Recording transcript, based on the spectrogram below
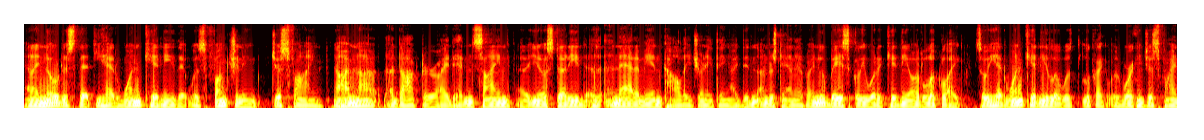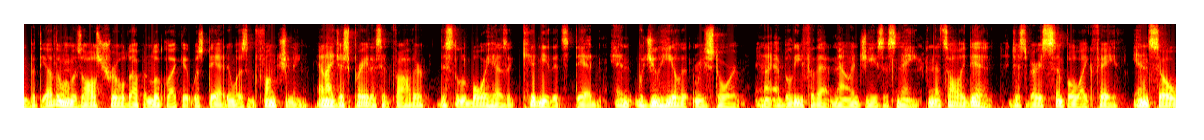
And I noticed that he had one kidney that was functioning just fine. Now, I'm not a doctor. I hadn't signed, uh, you know, studied anatomy in college or anything. I didn't understand that, but I knew basically what a kidney ought to look like. So he had one kidney that was looked like it was working just fine, but the other one was all shriveled up and looked like it was dead and wasn't functioning. And I just prayed. I said, Father, this little boy has a kidney that's dead, and would you heal it and restore it? And I, I believe for that now in Jesus' name. And that's all I did just very simple like faith. And so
